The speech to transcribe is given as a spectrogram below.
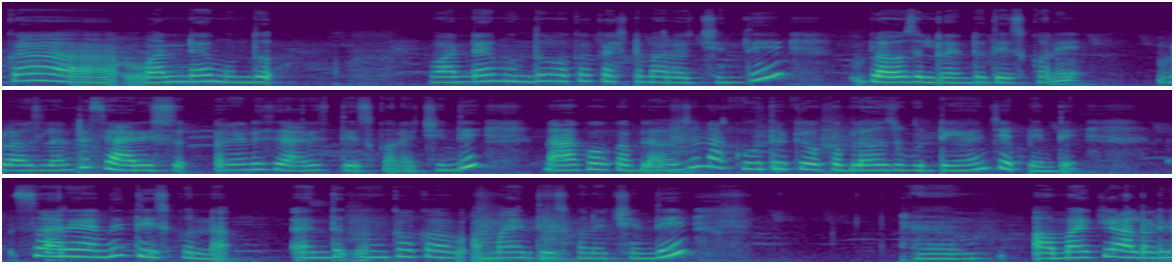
ఒక వన్ డే ముందు వన్ డే ముందు ఒక కస్టమర్ వచ్చింది బ్లౌజులు రెండు తీసుకొని బ్లౌజులు అంటే శారీస్ రెండు శారీస్ తీసుకొని వచ్చింది. నాకు ఒక బ్లౌజు నా కూతురికి ఒక బ్లౌజ్ గుట్టి అని చెప్పింది. సరే అని తీసుకున్నా. ఎందుకు ఇంకొక అమ్మాయిని తీసుకొని వచ్చింది. ఆ అమ్మాయికి ఆల్రెడీ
